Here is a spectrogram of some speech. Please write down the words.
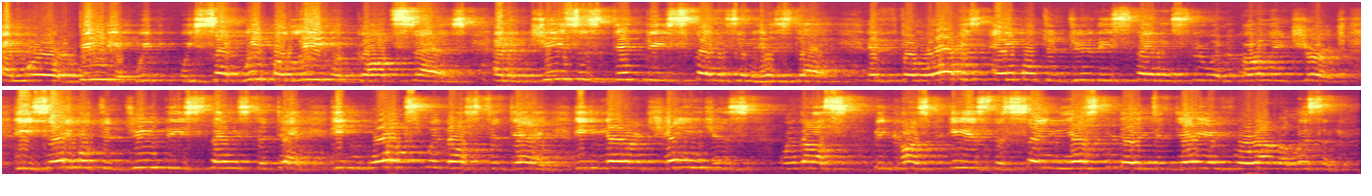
and we're obedient. We, we say we believe what God says. And if Jesus did these things in his day, if the Lord is able to do these things through an early church, he's able to do these things today. He walks with us today. He never changes with us because he is the same yesterday, today, and forever. Listen,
